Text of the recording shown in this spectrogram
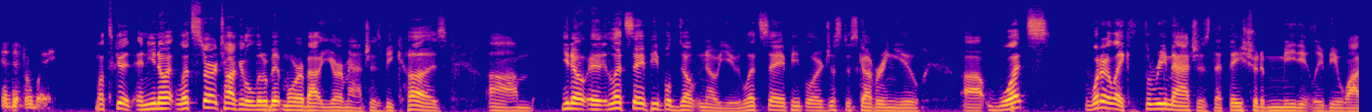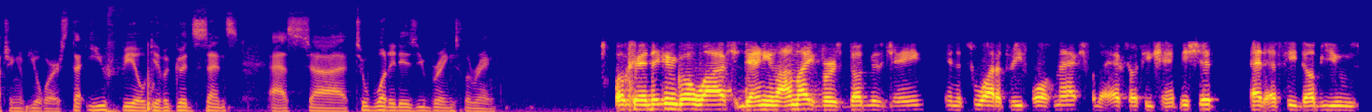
in a different way. That's good. And you know what? Let's start talking a little bit more about your matches because, um, you know, eh, let's say people don't know you. Let's say people are just discovering you. Uh, what's what are like three matches that they should immediately be watching of yours that you feel give a good sense as uh, to what it is you bring to the ring? Okay, they can go watch Danny Limelight versus Douglas James in the two out of three falls match for the XRT Championship at FCW's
